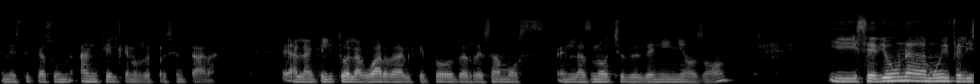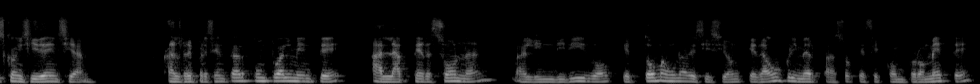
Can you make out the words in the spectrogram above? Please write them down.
en este caso un ángel que nos representara, al angelito de la guarda al que todos le rezamos en las noches desde niños, ¿no? Y se dio una muy feliz coincidencia al representar puntualmente a la persona, al individuo que toma una decisión, que da un primer paso, que se compromete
